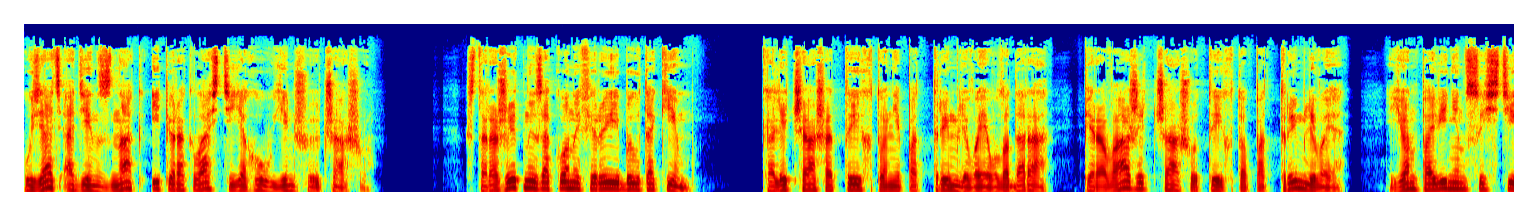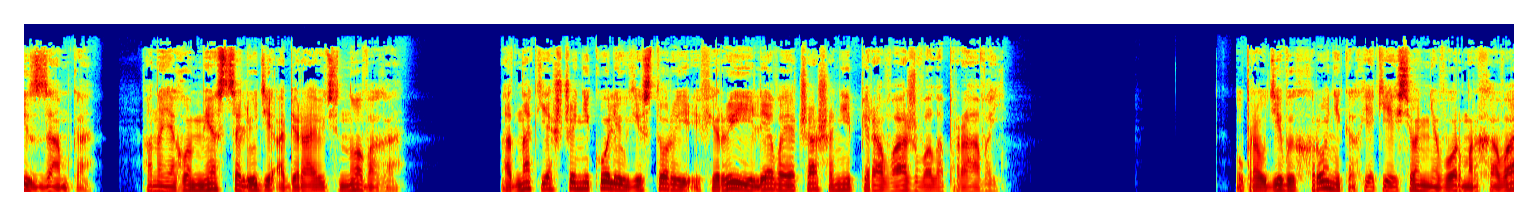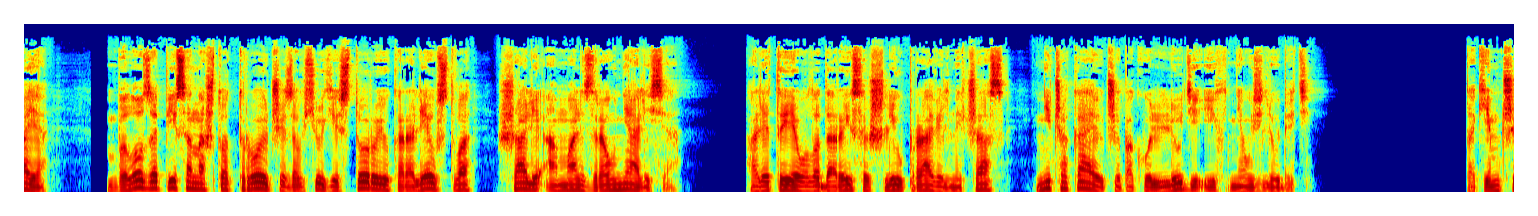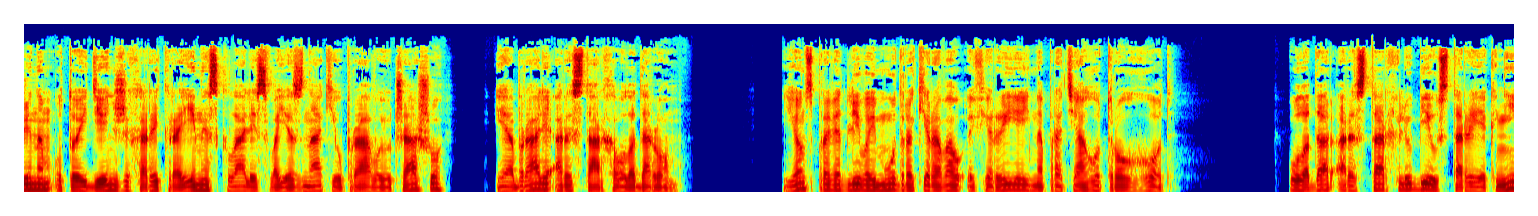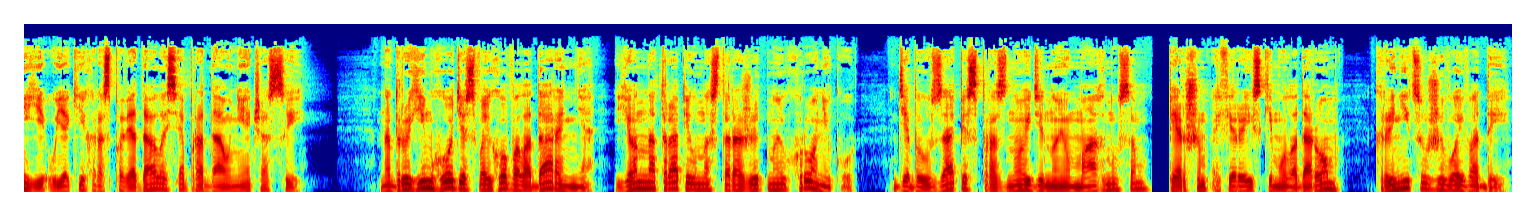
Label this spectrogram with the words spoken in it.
узяць адзін знак і перакласці яго ў іншую чашу. Старажытны закон эферыі быў такім калі чаша тых хто не падтрымлівае ўладара пераважыць чашу тых хто падтрымлівае ён павінен сысці з замка а на яго месца людзі абіраюць новага. Аднак яшчэ ніколі ў гісторыі эферыі левая чаша не пераважвала правай. У праўдзівых хроніках якія сёння вормар хавае было запісана што тройчы за ўсю гісторыю каралеўства шалі амаль зраўняліся але тыя ўладары сышлі ў правільны час не чакаючы пакуль людзі іх не ўзлюбяць. Такім чынам у той дзень жыхары краіны склалі свае знакі ў правую чашу і абралі арыстарха ўладаром. Ён справядліва і мудра кіраваў эферыяй на працягу трох год. Уладар арыстарх любіў старыя кнігі у якіх распавядалася пра даўнія часы. На другім годзе свайго валадарання ён натрапіў на старажытную хроніку дзе быў запіс пра знойдзеную магнусам першым эферыйскім уладаром крыніцу жывой вады.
